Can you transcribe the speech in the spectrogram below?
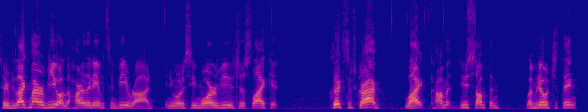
So if you like my review on the Harley-Davidson V-Rod and you want to see more reviews just like it, click subscribe, like, comment, do something. Let me know what you think.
